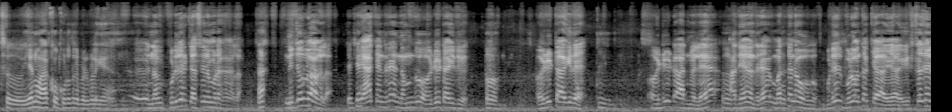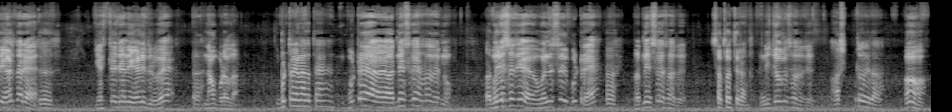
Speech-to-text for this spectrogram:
ಸೊ ಏನು ಹಾಕೋ ಕುಡಿದ್ರೆ ಬೆಳ ಬೆಳಿಗ್ಗೆ ನಮ್ ಕುಡಿದ್ರೆ ಕೆಲಸನೇ ಮಾಡಕ್ಕಾಗಲ್ಲ. ಹಾ? ನಿಜವಾಗ್ಲೂ ಆಗಲ್ಲ. ಯಾಕೆ? ಯಾಕಂದ್ರೆ ನಮ್ದು ಅಡಿಟ್ ಆಗಿದ್ವಿ. ಹ್ಮ್. ಅಡಿಟ್ ಆಗಿದೆ. ಅಡಿಟ್ ಆದ್ಮೇಲೆ ಅದೇನಂದ್ರೆ ಮತ್ತೆ ನಾವು ಕುಡಿಯೋದ್ ಬಿಡುವಂತ ಕೆ- ಎಷ್ಟೋ ಜನ ಹೇಳ್ತಾರೆ. ಹ್ಮ್. ಎಷ್ಟೋ ಜನ ಹೇಳಿದ್ರು. ನಾವು ಬಿಡಲ್ಲ. ಬಿಟ್ರೆ ಏನಾಗುತ್ತೆ? ಬಿಟ್ರೆ ಹದಿನೈದು ಸಾವಿರ ಸಾಧ್ಯ ನಾವು ಒಂದೇ ಸತಿ ಒಂದೇ ಸತಿ ಬಿಟ್ರೆ ಹಾ. ಹದಿನೈದು ಸಾವಿರ ಸಾಧ್ಯ. ಸತ್ತೋತೀರ ನಿಜವಾಗ್ಲೂ ಸಾಧ್ಯ. ಅಷ್ಟು ಇದ? ಹ್ಮ್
